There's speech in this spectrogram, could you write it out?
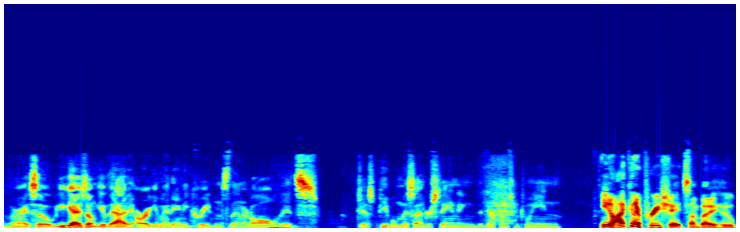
All right, so you guys don't give that argument any credence then at all. It's just people misunderstanding the difference between. You know, I can appreciate somebody who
